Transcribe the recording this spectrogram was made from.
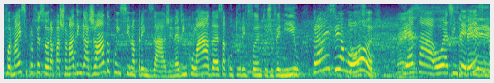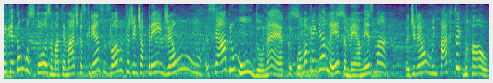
formar esse professor apaixonado, engajado com o ensino-aprendizagem, né? vinculado a essa cultura infanto-juvenil, para esse amor. É, e essa ou esse interesse, porque é tão gostoso matemática, as crianças logo que a gente aprende é um você abre o um mundo, né? É como sim, aprender a ler sim. também, a mesma, eu diria um impacto igual.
